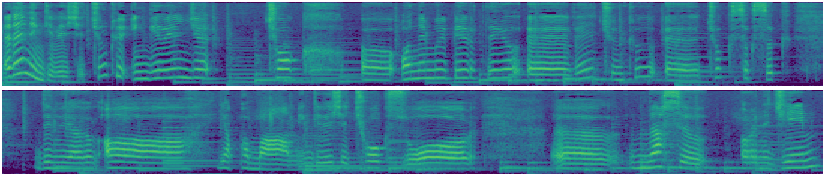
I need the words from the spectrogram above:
Neden İngilizce? Çünkü İngilizce çok e, önemli bir dil e, ve çünkü e, çok sık sık dinliyorum. Aa yapamam, İngilizce çok zor, e, nasıl öğreneceğim?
